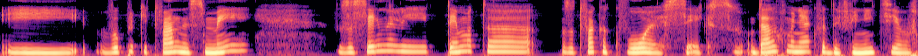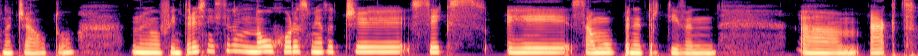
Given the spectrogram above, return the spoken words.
и въпреки това не сме засегнали темата за това какво е секс. Дадохме някаква дефиниция в началото, но в интерес на истина много хора смятат, че секс е само пенетративен ам, акт,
